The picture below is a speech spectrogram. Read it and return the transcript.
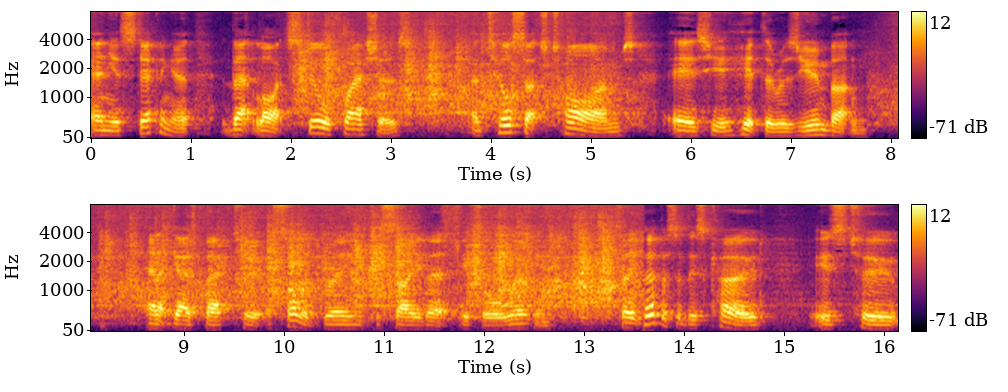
and you're stepping it, that light still flashes until such times as you hit the resume button and it goes back to a solid green to say that it's all working. So the purpose of this code is to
